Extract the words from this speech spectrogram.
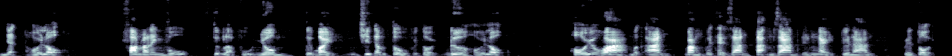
nhận hối lộ. Phan Văn Anh Vũ, tức là Vũ Nhôm, tới 7 đến 9 năm tù về tội đưa hối lộ. Hồ Hòa mức án bằng với thời gian tạm giam đến ngày tuyên án về tội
